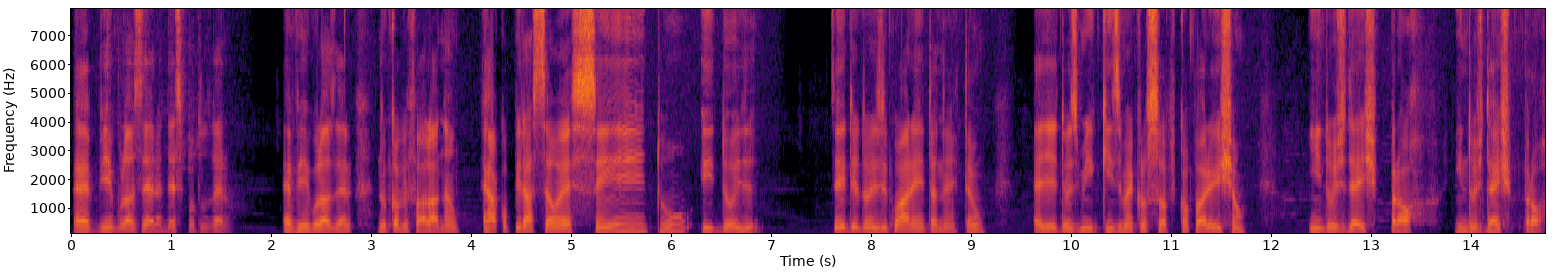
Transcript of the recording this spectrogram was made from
É vírgula 0 é 10.0? É vírgula 0. Nunca ouvi falar não. É a compilação é 102 102,40, né? Então é de 2015 Microsoft Corporation Windows 10 Pro, Windows 10 Pro.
